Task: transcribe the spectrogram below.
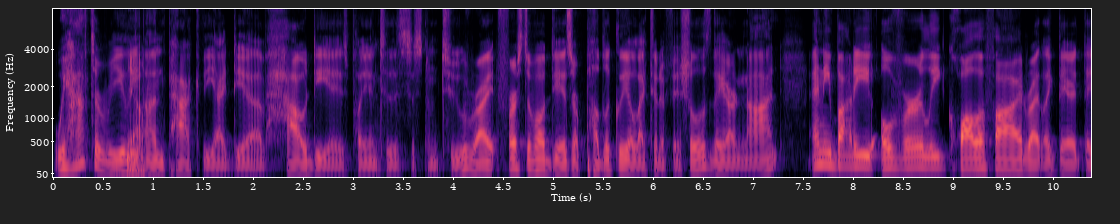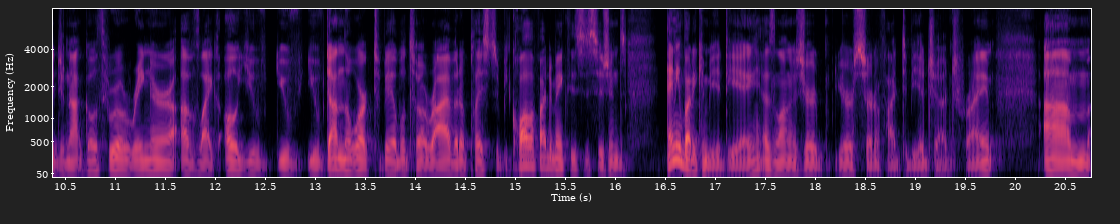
we have to really Yeah. unpack the idea of how DAs play into the system too, right? First of all, DAs are publicly elected officials. They are not anybody overly qualified, right? Like they they do not go through a ringer of like, oh, you've you've you've done the work to be able to arrive at a place to be qualified to make these decisions. Anybody can be a DA as long as you're you're certified to be a judge, right? Um,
